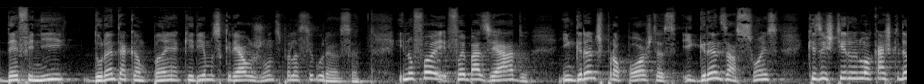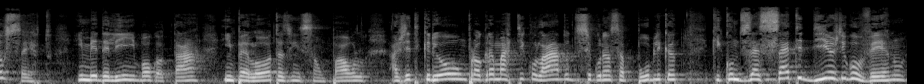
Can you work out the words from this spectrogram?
definir durante a campanha queríamos criar o Juntos pela Segurança. E não foi, foi baseado em grandes propostas e grandes ações que existiram em locais que deu certo. Em Medellín, em Bogotá, em Pelotas em São Paulo. A gente criou um programa articulado de segurança pública que com 17 dias de governo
